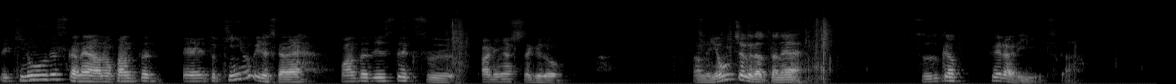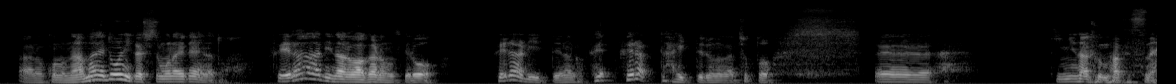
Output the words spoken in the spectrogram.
で、昨日ですかね、あの、ファンタジ、えっ、ー、と、金曜日ですかね、ファンタジーステークスありましたけど、あの、4着だったね、鈴鹿フェラリーですか。あの、この名前どうにかしてもらいたいなと。フェラーリならわかるんですけど、フェラリーってなんかフェフェラって入ってるのがちょっと、えー、気になる馬ですね。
